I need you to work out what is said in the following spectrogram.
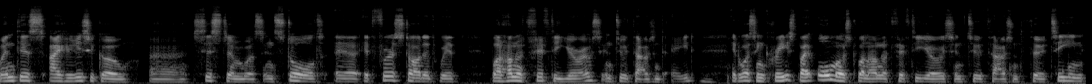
When this eigen uh, system was installed, uh, it first started with 150 euros in 2008. It was increased by almost 150 euros in 2013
